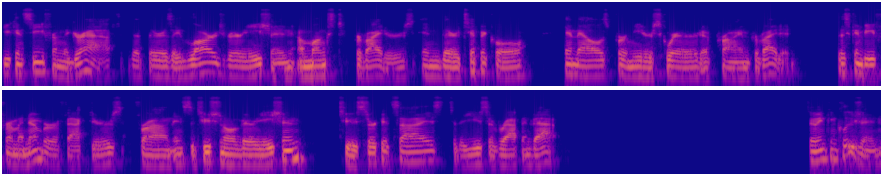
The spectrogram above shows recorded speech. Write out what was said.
you can see from the graph that there is a large variation amongst providers in their typical mLs per meter squared of prime provided. This can be from a number of factors, from institutional variation to circuit size to the use of RAP and VAP. So in conclusion,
